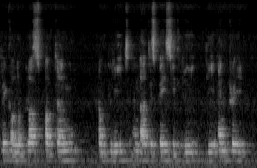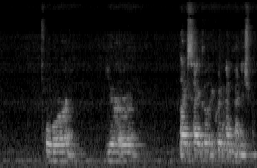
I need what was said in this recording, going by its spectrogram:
click on the plus button, complete, and that is basically the entry for your lifecycle equipment management.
